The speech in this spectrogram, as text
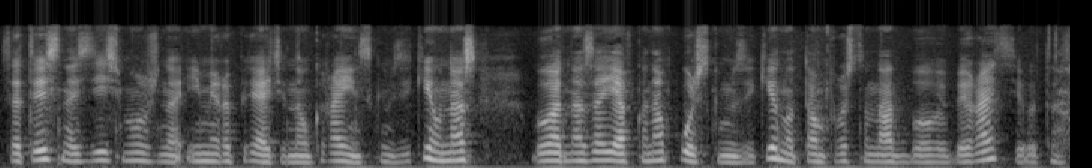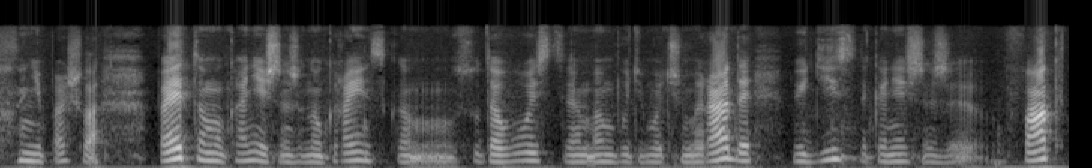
Соответственно, здесь можно и мероприятие на украинском языке. У нас была одна заявка на польском языке, но там просто надо было выбирать, и вот она не пошла. Поэтому, конечно же, на украинском с удовольствием мы будем очень рады. Но единственное, конечно же, факт,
